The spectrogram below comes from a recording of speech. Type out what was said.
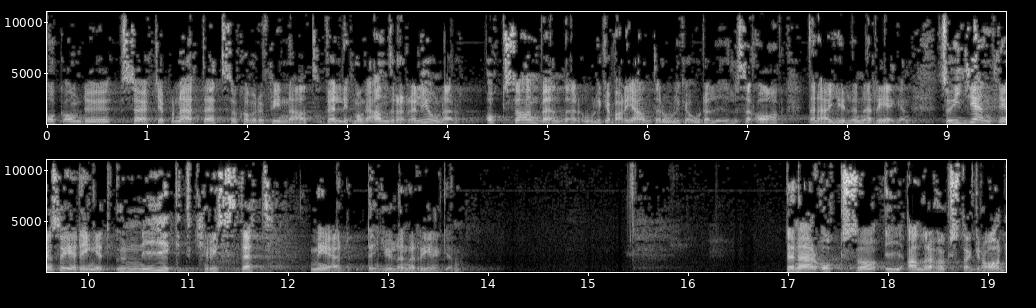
Och om du söker på nätet så kommer du finna att väldigt många andra religioner också använder olika varianter, olika ordalydelser av den här gyllene regeln. Så egentligen så är det inget unikt kristet med den gyllene regeln. Den är också i allra högsta grad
